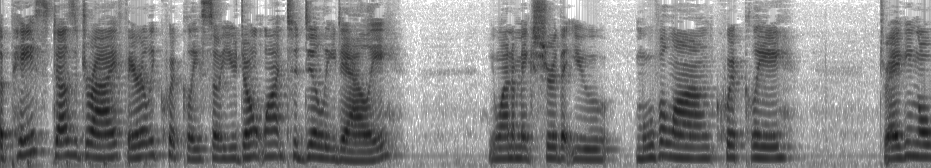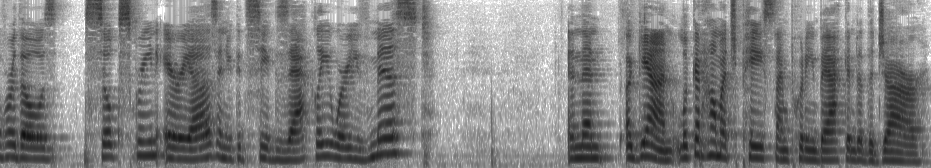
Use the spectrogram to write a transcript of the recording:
the paste does dry fairly quickly, so you don't want to dilly-dally. You want to make sure that you move along quickly, dragging over those silk screen areas, and you can see exactly where you've missed. And then, again, look at how much paste I'm putting back into the jar.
